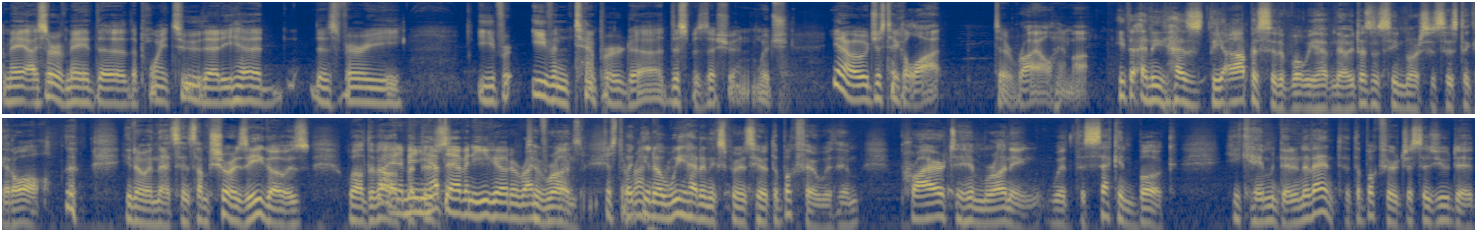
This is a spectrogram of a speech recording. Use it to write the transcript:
I I sort of made the, the point too that he had this very even tempered uh, disposition, which you know it would just take a lot to rile him up. He and he has the opposite of what we have now. He doesn't seem narcissistic at all, you know, in that sense. I'm sure his ego is well developed. Right. I mean, you have to have an ego to run. To run, just to but run you know, we had an experience here at the book fair with him prior to him running with the second book he came and did an event at the book fair, just as you did.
